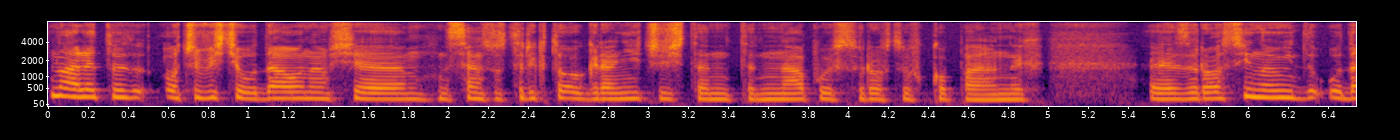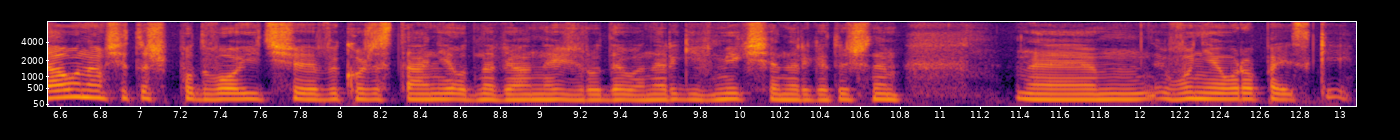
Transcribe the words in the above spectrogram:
No ale to oczywiście udało nam się sensu stricto ograniczyć ten, ten napływ surowców kopalnych e, z Rosji. No i udało nam się też podwoić e, wykorzystanie odnawialnych źródeł energii w miksie energetycznym w Unii Europejskiej.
